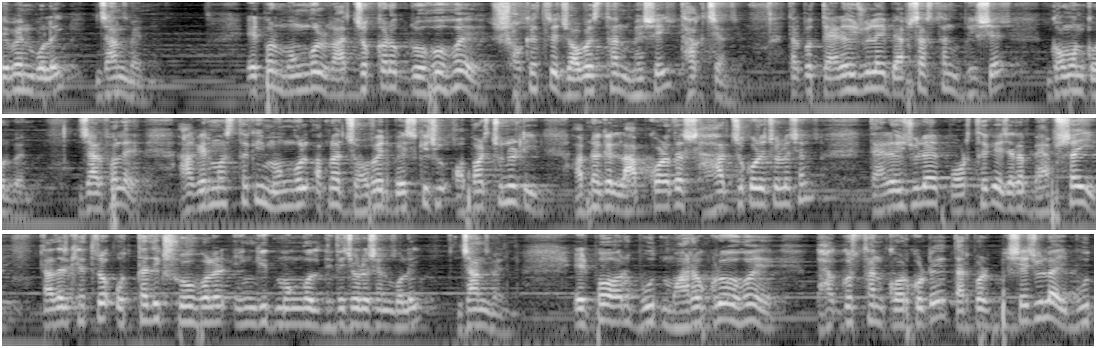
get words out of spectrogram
দেবেন বলেই জানবেন। এরপর মঙ্গল রাজ্যকারক গ্রহ হয়ে সক্ষেত্রে জবস্থান মেশেই থাকছেন। তারপর তেরোই জুলাই ব্যবসাস্থান ভৃষে গমন করবেন। যার ফলে আগের মাস থেকেই মঙ্গল আপনার জবের বেশ কিছু অপরচুনিটি আপনাকে লাভ করাতে সাহায্য করে চলেছেন। তেরোই জুলাইয়ের পর থেকে যারা ব্যবসায়ী, তাদের ক্ষেত্রে অত্যাধিক শুভফলের ইঙ্গিত মঙ্গল দিতে চলেছেন বলেই জানবেন। এরপর বুধ মারক গ্রহ হয়ে ভাগ্যস্থান কর্কটে, তারপর বিশে জুলাই বুধ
